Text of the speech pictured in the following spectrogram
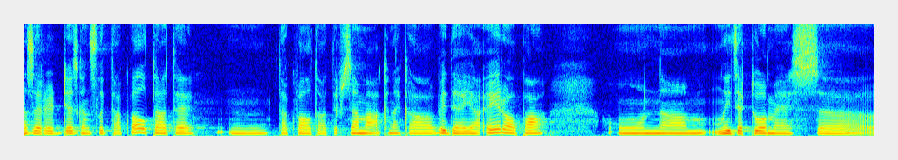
ezeri ir diezgan sliktā kvalitātē. Mm, tā kvalitāte ir zemāka nekā vidējā Eiropā. Uh, Un, um, līdz ar to mēs uh,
